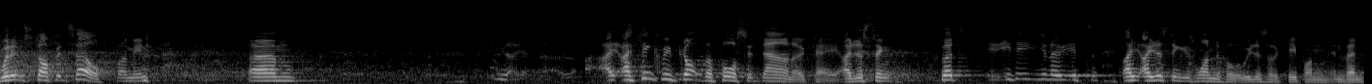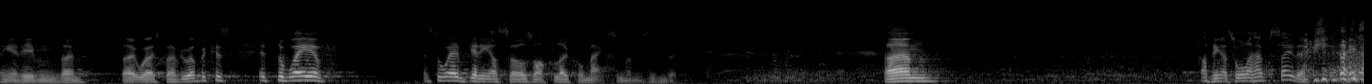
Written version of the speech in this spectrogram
will it stop itself? I mean, um, I, I, think we've got the force it down okay. I just think, but it, it, you know, it's, I, I just think it's wonderful that we just sort of keep on inventing it even though, it works perfectly well because it's the way of it's the way of getting ourselves off local maximums, isn't it? Um, I think that's all I have to say there. Thanks.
